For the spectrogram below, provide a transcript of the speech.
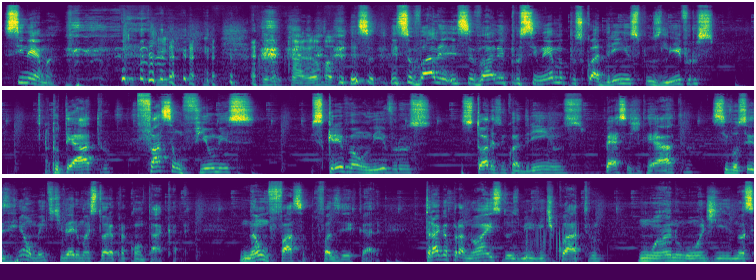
Cinema. Caramba. Isso, isso vale, isso vale pro cinema, pros quadrinhos, pros livros, pro teatro. Façam filmes, escrevam livros, histórias em quadrinhos, peças de teatro, se vocês realmente tiverem uma história pra contar, cara. Não faça por fazer, cara. Traga pra nós 2024 um ano onde nós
